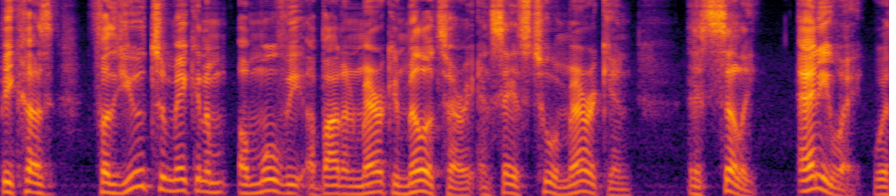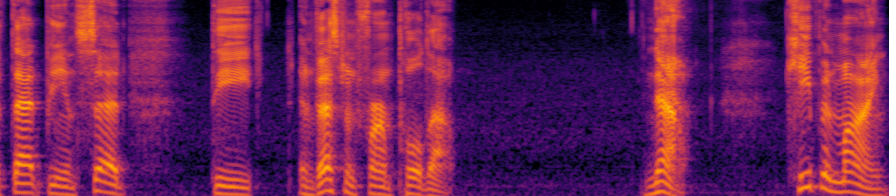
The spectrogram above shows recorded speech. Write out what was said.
because for you to make an, a movie about an American military and say it's too American is silly. Anyway, with that being said, the investment firm pulled out. Now, keep in mind,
